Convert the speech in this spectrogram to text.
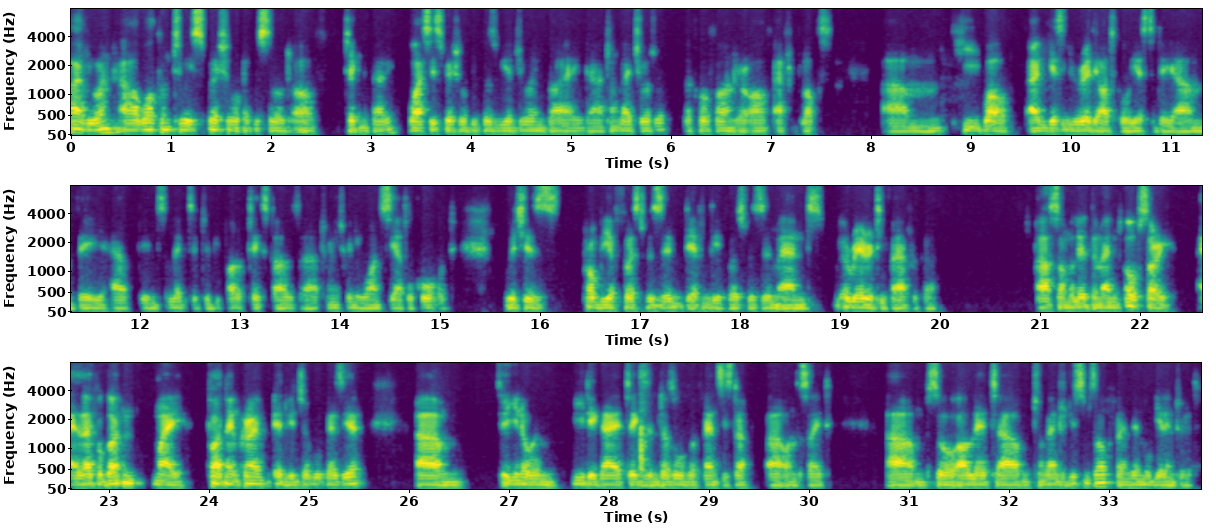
Hi, everyone. Uh, welcome to a special episode of Technically. Why is it special? Because we are joined by uh, Tongayi Choto, the co-founder of AfriBlocks. Um, he, well, I'm guessing you read the article yesterday. Um, they have been selected to be part of Techstars uh, 2021 Seattle cohort, which is probably a first for Zim, definitely a first for Zim, and a rarity for Africa. Uh, so I'm gonna let the man. Oh, sorry, as I've forgotten, my partner in crime, Edwin Jabuka, is here. Um, you know him, media guy at Techzim does all the fancy stuff uh, on the site. Um, so I'll let um, Tonga introduce himself and then we'll get into it.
